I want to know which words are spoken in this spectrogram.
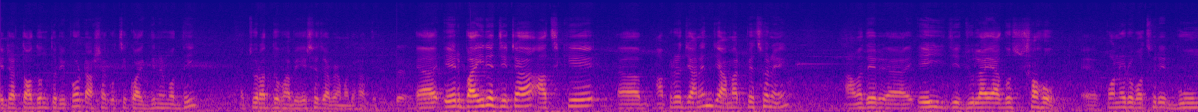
এটার তদন্ত রিপোর্ট আশা করছি কয়েকদিনের মধ্যেই চূড়ান্তভাবে এসে যাবে আমাদের হাতে। এর বাইরে যেটা আজকে আপনারা জানেন যে আমার পেছনে আমাদের এই যে জুলাই আগস্ট সহ পনেরো বছরের গুম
